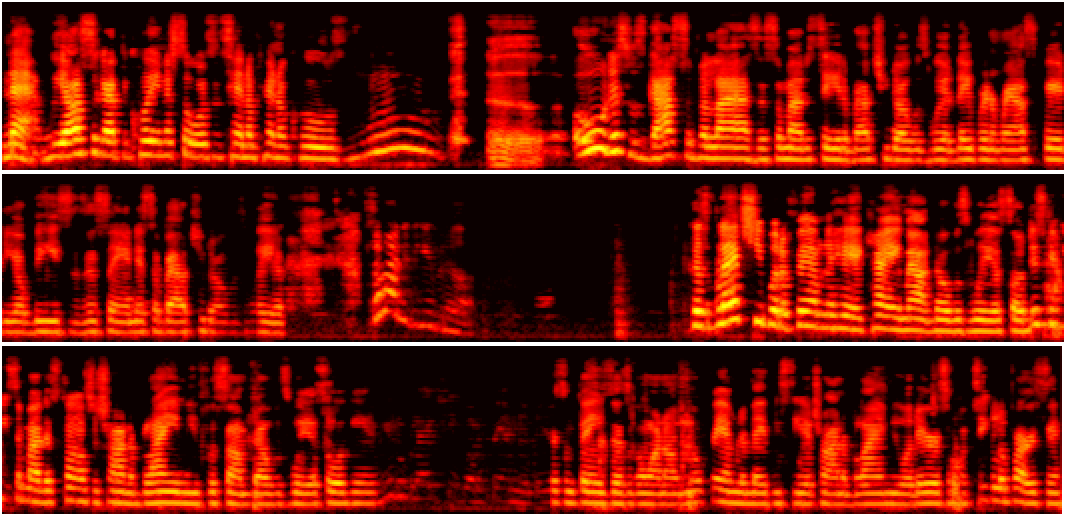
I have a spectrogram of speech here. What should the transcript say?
Now we also got the Queen of Swords and Ten of Pentacles. Ooh, this was gossip and lies that somebody said about you though as well. They went around spreading your business and saying this about you though as well. Somebody give it up. Because Black Sheep of the Family had came out though as well. So this could be somebody that's constantly trying to blame you for something though as well. So again, if you the Black Sheep of the Family, there's some things that's going on. Your family may be still trying to blame you, or there's a particular person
